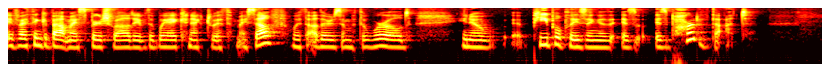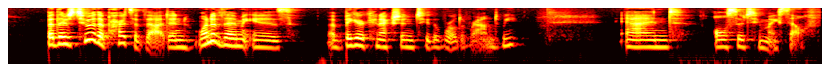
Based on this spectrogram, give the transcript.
if I think about my spirituality, of the way I connect with myself, with others, and with the world, you know, people pleasing is, is, is part of that. But there's two other parts of that. And one of them is a bigger connection to the world around me and also to myself.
